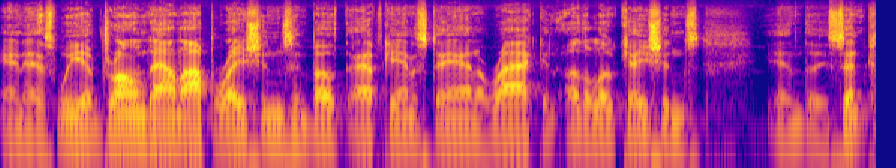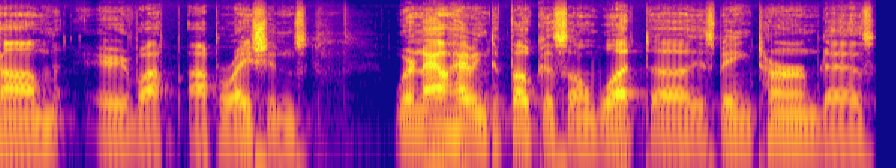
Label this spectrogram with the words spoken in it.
And as we have drawn down operations in both Afghanistan, Iraq, and other locations in the CENTCOM area of op- operations, we're now having to focus on what uh, is being termed as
